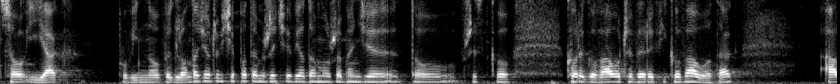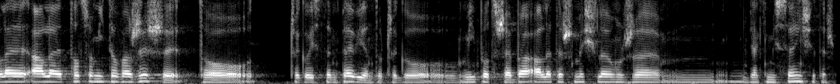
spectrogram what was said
co i jak powinno wyglądać. Oczywiście potem życie wiadomo, że będzie to wszystko korygowało czy weryfikowało, tak? Ale, ale to, co mi towarzyszy, to czego jestem pewien, to czego mi potrzeba, ale też myślę, że mm, w jakimś sensie też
